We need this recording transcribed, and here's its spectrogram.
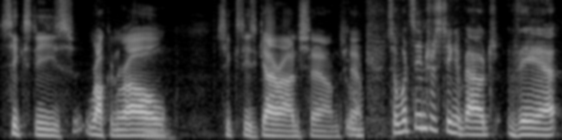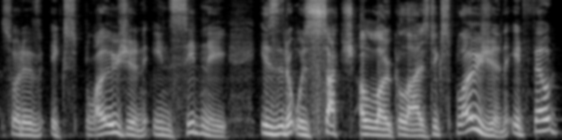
60s rock and roll, 60s garage sound. Yeah. Mm. So, what's interesting about their sort of explosion in Sydney is that it was such a localized explosion. It felt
